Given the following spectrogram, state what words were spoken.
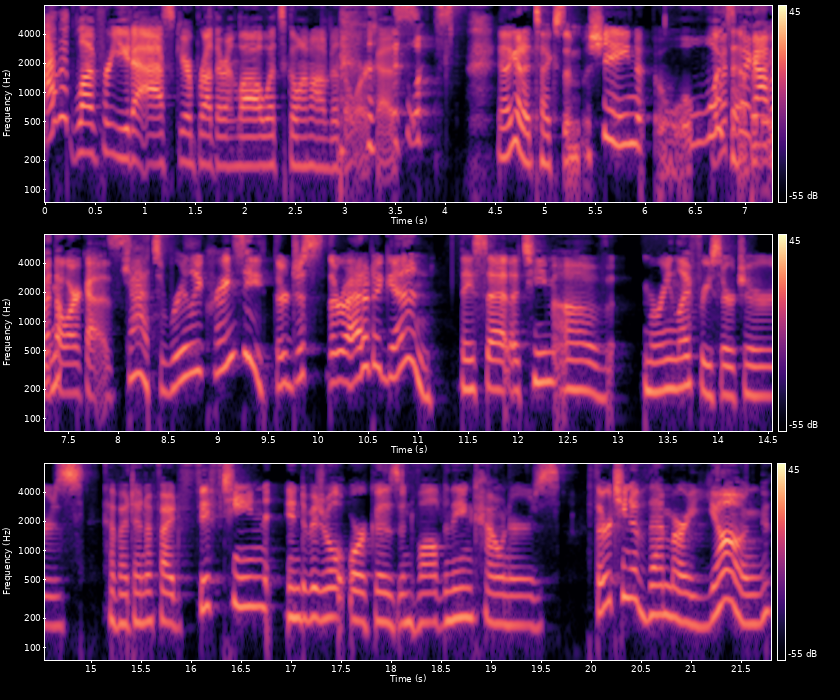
I would love for you to ask your brother-in-law what's going on with the orcas. What's yeah, I gotta text him. Shane, w- what's, going on with the orcas? Yeah, it's really crazy. They're just, they're at it again. They said a team of marine life researchers have identified 15 individual orcas involved in the encounters. 13 of them are young,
